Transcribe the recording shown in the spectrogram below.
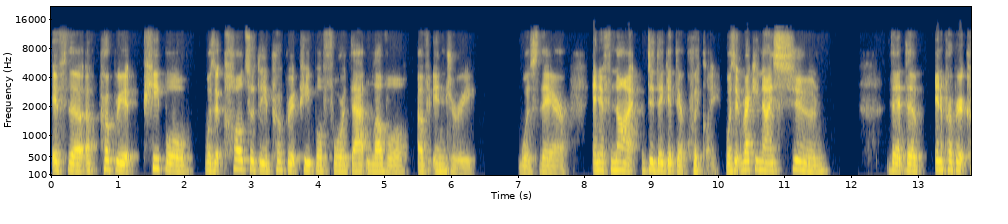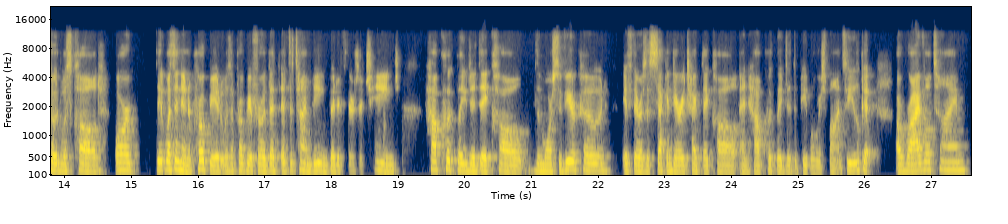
if the appropriate people was it called so the appropriate people for that level of injury was there and if not did they get there quickly was it recognized soon that the inappropriate code was called or it wasn't inappropriate it was appropriate for that at the time being but if there's a change how quickly did they call the more severe code? If there was a secondary type they call and how quickly did the people respond? So you look at arrival time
